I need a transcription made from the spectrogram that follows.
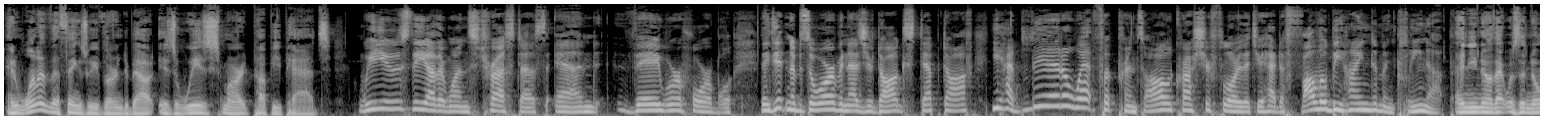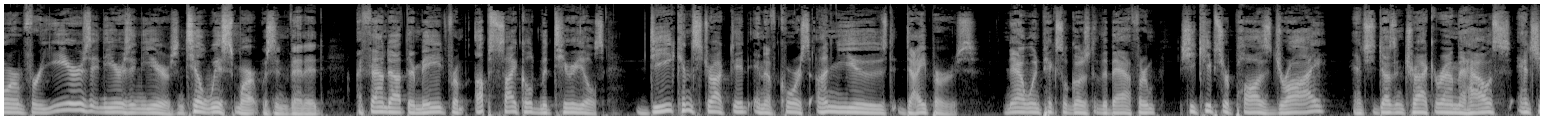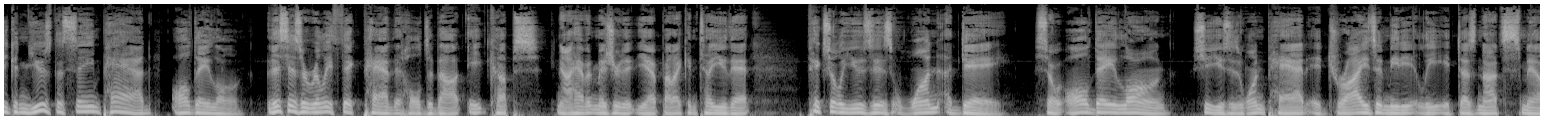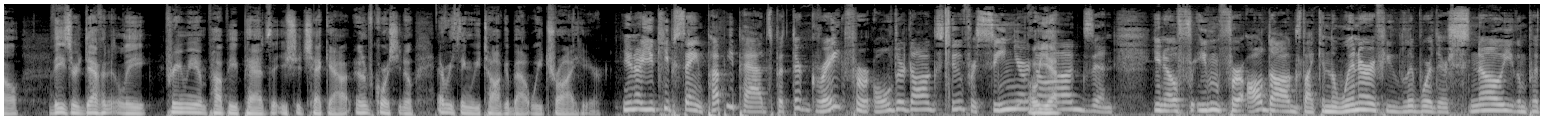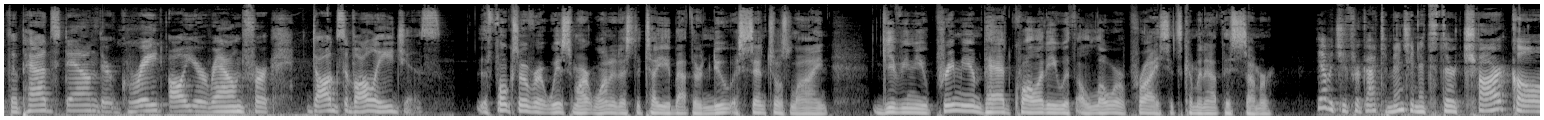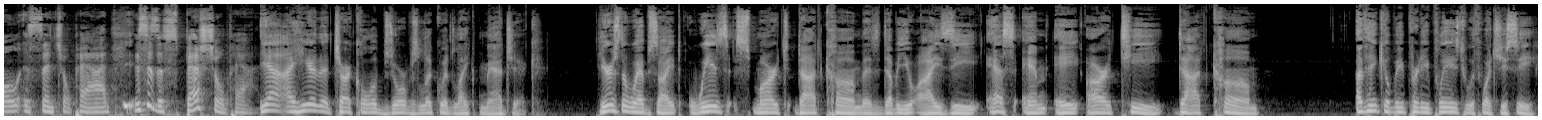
And one of the things we've learned about is WizSmart puppy pads. We used the other ones, trust us, and they were horrible. They didn't absorb, and as your dog stepped off, you had little wet footprints all across your floor that you had to follow behind him and clean up. And you know, that was the norm for years and years and years until WizSmart was invented. I found out they're made from upcycled materials, deconstructed, and of course, unused diapers. Now, when Pixel goes to the bathroom, she keeps her paws dry and she doesn't track around the house and she can use the same pad all day long. This is a really thick pad that holds about eight cups. Now, I haven't measured it yet, but I can tell you that Pixel uses one a day. So all day long, she uses one pad. It dries immediately. It does not smell. These are definitely premium puppy pads that you should check out. And of course, you know, everything we talk about, we try here. You know, you keep saying puppy pads, but they're great for older dogs too, for senior Oh, yeah. dogs, and you know, for, even for all dogs. Like in the winter, if you live where there's snow, you can put the pads down. They're great all year round for dogs of all ages. The folks over at WizSmart wanted us to tell you about their new Essentials line, giving you premium pad quality with a lower price. It's coming out this summer. Yeah, but you forgot to mention it's their charcoal essential pad. This is a special pad. Yeah, I hear that charcoal absorbs liquid like magic. Here's the website, wizsmart.com. That's W I Z S M A R T.com. I think you'll be pretty pleased with what you see.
